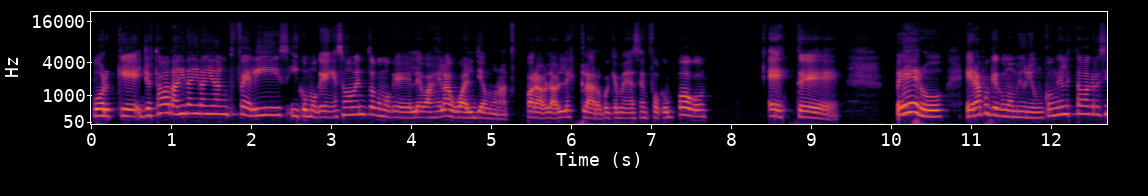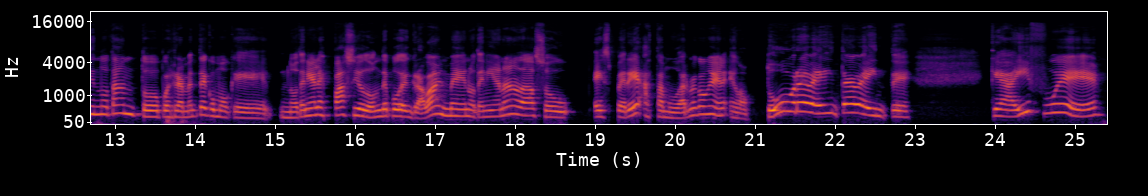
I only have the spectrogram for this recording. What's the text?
porque yo estaba tan y tan y tan y tan feliz y como que en ese momento como que le bajé la guardia a Monat para hablarles claro porque me desenfoqué un poco. Este, pero era porque como mi unión con él estaba creciendo tanto, pues realmente como que no tenía el espacio donde poder grabarme, no tenía nada, so esperé hasta mudarme con él en octubre 2020 que ahí fue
